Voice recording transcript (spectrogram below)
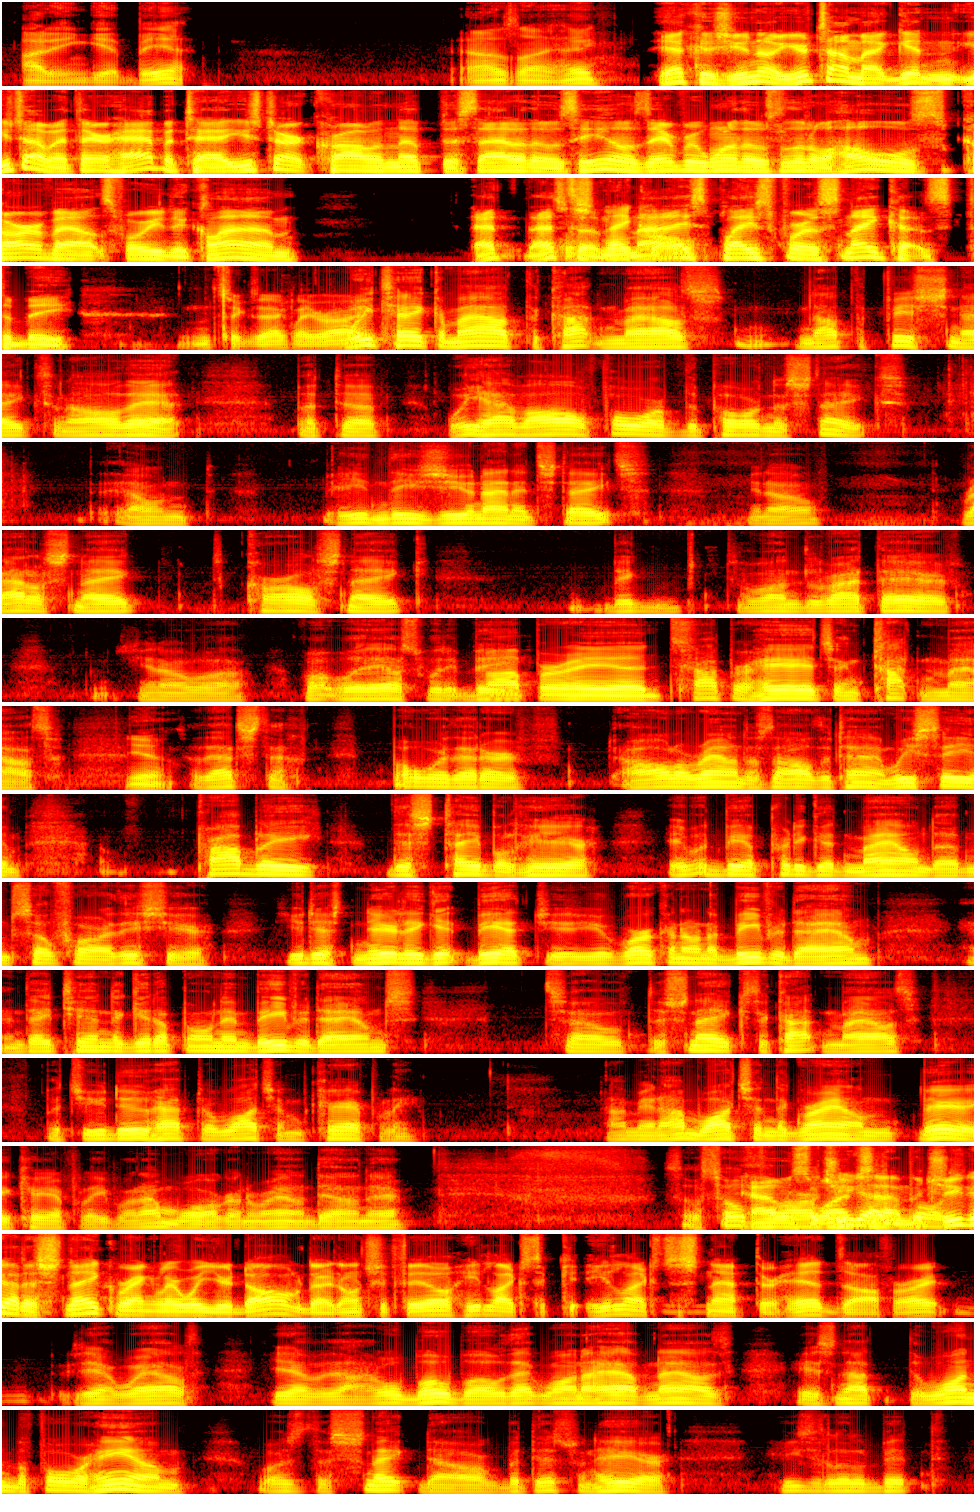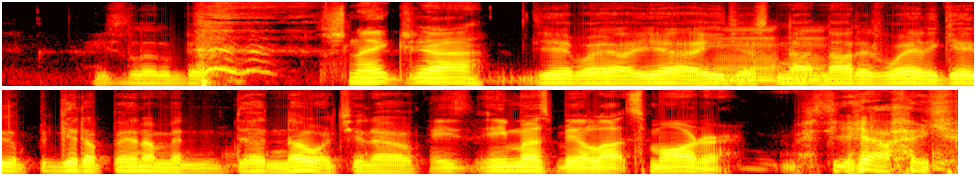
I didn't get bit. And I was like, hey, Yeah, because you know you're talking about getting you're talking about their habitat. You start crawling up the side of those hills. Every one of those little holes, carve outs for you to climb. That that's a a, nice hole. place for a snake to be. That's exactly right. We take them out, the cottonmouths, not the fish snakes and all that, but uh, we have all four of the poisonous snakes on in these United States. You know, rattlesnake, coral snake, big one right there. You know, uh, what what else would it be? copperheads. Copperheads and cottonmouths. Yeah. So that's the four that are all around us all the time. We see them. Probably this table here, it would be a pretty good mound of them so far this year. You just nearly get bit. You, you're working on a beaver dam, and they tend to get up on them beaver dams. So the snakes, the cottonmouths, but you do have to watch them carefully. I mean, I'm watching the ground very carefully when I'm walking around down there. So so Yeah, far, but you got but you got a snake wrangler with your dog though, don't you, Phil? He likes to he likes to snap their heads off, right? Yeah, well, yeah, but our old Bobo, that one I have now is, is not the one before him was the snake dog, but this one here, he's a little bit, he's a little bit, Snake shy. yeah, well, yeah, he just not not his way to get up, get up in him and doesn't know it, you know. He's he must be a lot smarter. Yeah, he-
